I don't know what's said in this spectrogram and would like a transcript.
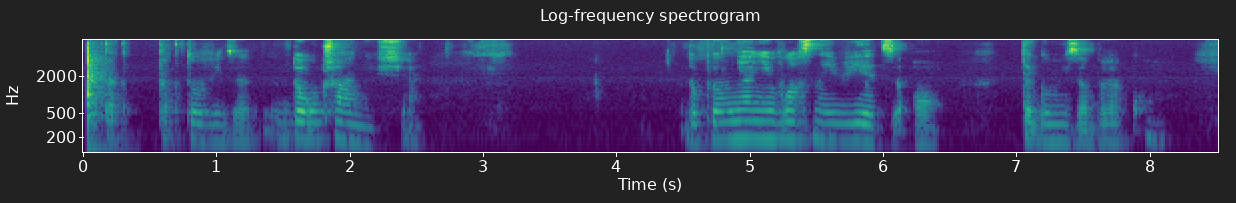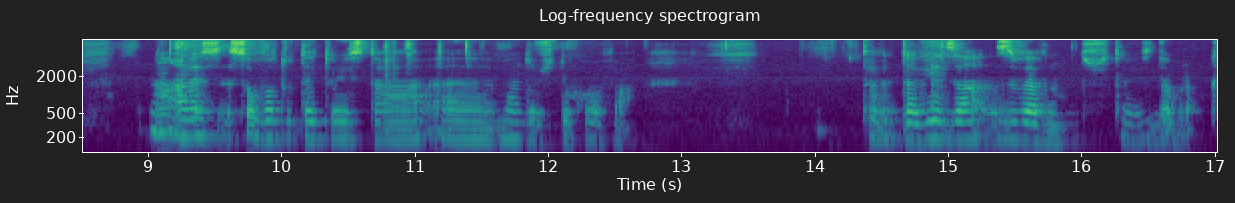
Tak, tak to widzę. Douczanie się. Dopełnianie własnej wiedzy. O, tego mi zabrakło. No ale słowo tutaj to jest ta e, mądrość duchowa. Ta, ta wiedza z wewnątrz to jest dobra. Ok,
